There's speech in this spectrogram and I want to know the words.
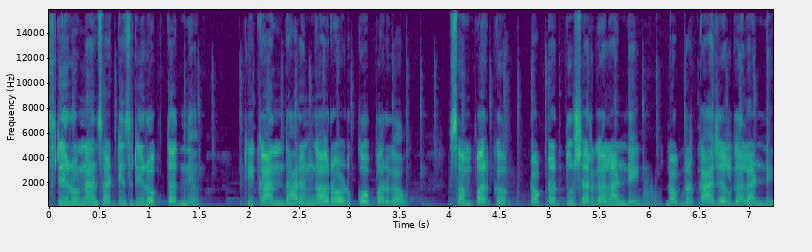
स्त्री रुग्णांसाठी स्त्रीरोग तज्ज्ञ. ठिकाण धारणगाव रोड कोपरगाव. संपर्क डॉक्टर तुषार गलांडे डॉक्टर काजल गलांडे.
